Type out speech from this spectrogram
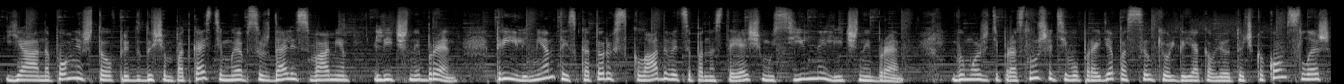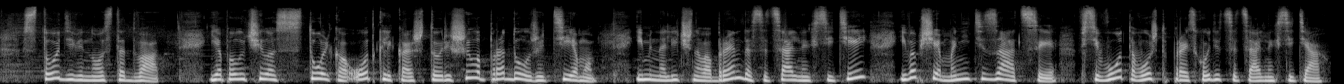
Я напомню, что в предыдущем подкасте мы обсуждали с вами личный бренд. Три элемента, из которых складывается по-настоящему сильный личный бренд. Вы можете прослушать его, пройдя по ссылке olgayakovleva.com slash 192. Я получила столько отклика, что решила продолжить тему именно личного бренда, социальных сетей и вообще монетизации всего того, что происходит в социальных сетях.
